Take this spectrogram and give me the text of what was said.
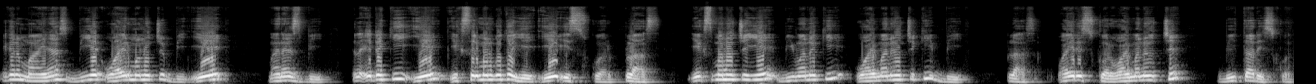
এখানে মাইনাস বি এ ওয়াই এর মান হচ্ছে বি এ মাইনাস বি তাহলে এটা কি এ এক্সের মান কত? A a square plus x মানে হচ্ছে এ বি মানে কি? ওয়াই মানে হচ্ছে কি? বি প্লাস ওয়াই এর স্কোয়ার ওয়াই মানে হচ্ছে বি তার স্কোয়ার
